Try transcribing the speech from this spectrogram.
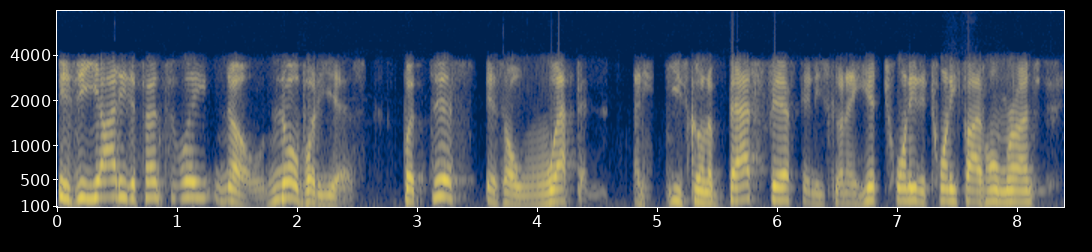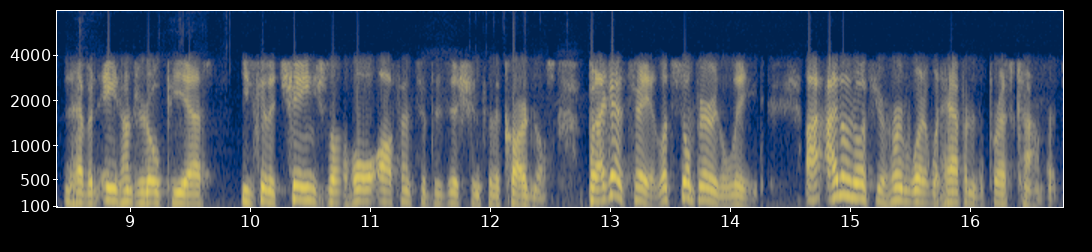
Is he Yadi defensively? No, nobody is. But this is a weapon. And he's going to bat fifth, and he's going to hit 20 to 25 home runs and have an 800 OPS. He's going to change the whole offensive position for the Cardinals. But I got to tell you, let's don't bury the lead. I, I don't know if you heard what, what happened at the press conference,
